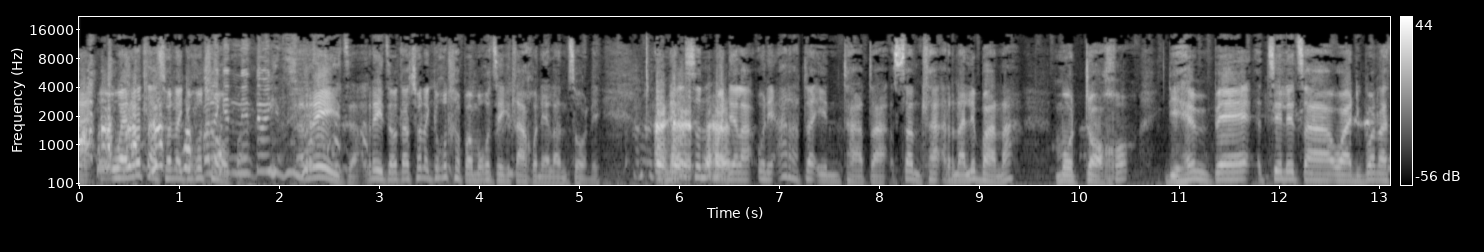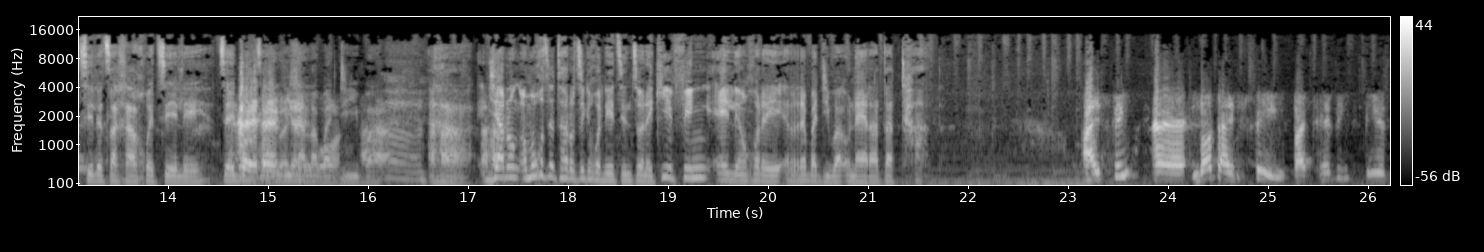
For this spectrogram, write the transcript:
Eh, wena o tla tshwana ke go tlhopha. o itse. reetsa reetsa o tla tshwana ke go tlhopha mo go tse ke tla go neelang tsone. Nelson mandela o ne a rata eng thata? Sa ntlha re na le bana motogo dihempe tsele tsa wa di bona tsele tsa gagwe tsele tse di tsa Eh, leina eh, la eh, badiba. Aha. jaanong mo go tse tharo tse ke go neetseng tsone ke feng e e leng gore re badiba o ne a e rata thata I think, uh, not I think, but having built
